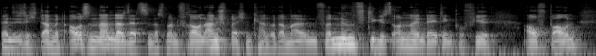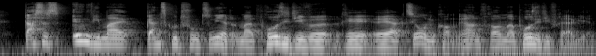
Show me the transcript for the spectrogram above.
wenn sie sich damit auseinandersetzen, dass man Frauen ansprechen kann oder mal ein vernünftiges Online-Dating-Profil aufbauen, dass es irgendwie mal ganz gut funktioniert und mal positive Re Reaktionen kommen, ja, und Frauen mal positiv reagieren.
